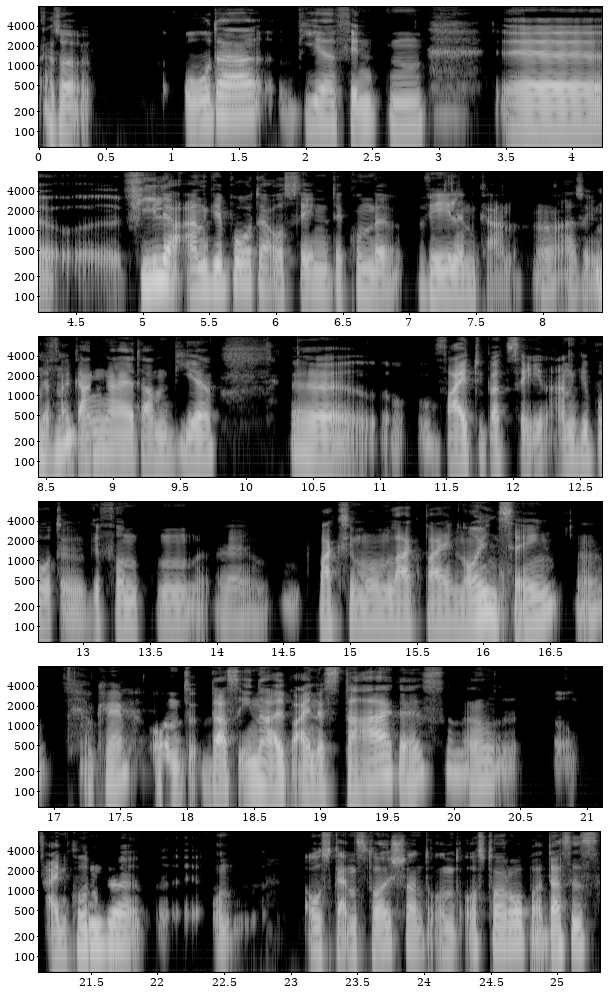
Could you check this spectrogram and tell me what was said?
Also oder wir finden äh, viele Angebote, aus denen der Kunde wählen kann. Ne? Also in der Mhm. Vergangenheit haben wir äh, weit über zehn Angebote gefunden. Äh, Maximum lag bei 19. Ne? Okay. Und das innerhalb eines Tages. Ne? Ein Kunde äh, und aus ganz Deutschland und Osteuropa, das ist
